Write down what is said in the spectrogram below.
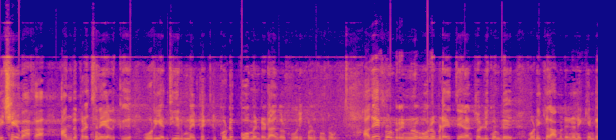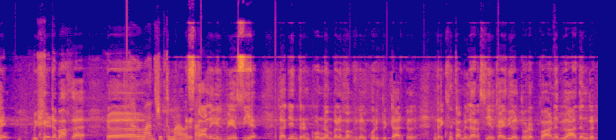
நிச்சயமாக அந்த பிரச்சனைகளுக்கு உரிய தீர்வினை பெற்றுக் கொடுப்போம் என்று நாங்கள் கூறிக்கொள்கின்றோம். அதே போன்று ஒரு விடயத்தை நான் சொல்லிக்கொண்டு முடிக்கலாம் என்று நினைக்கின்றேன். விசேடமாக. காலையில் பேசிய கஜேந்திரன் பொன்னம்பலம் அவர்கள் குறிப்பிட்டார்கள். இன்றைக்கு தமிழ் அரசியல் கைதிகள் தொடர்பான விவாதங்கள்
